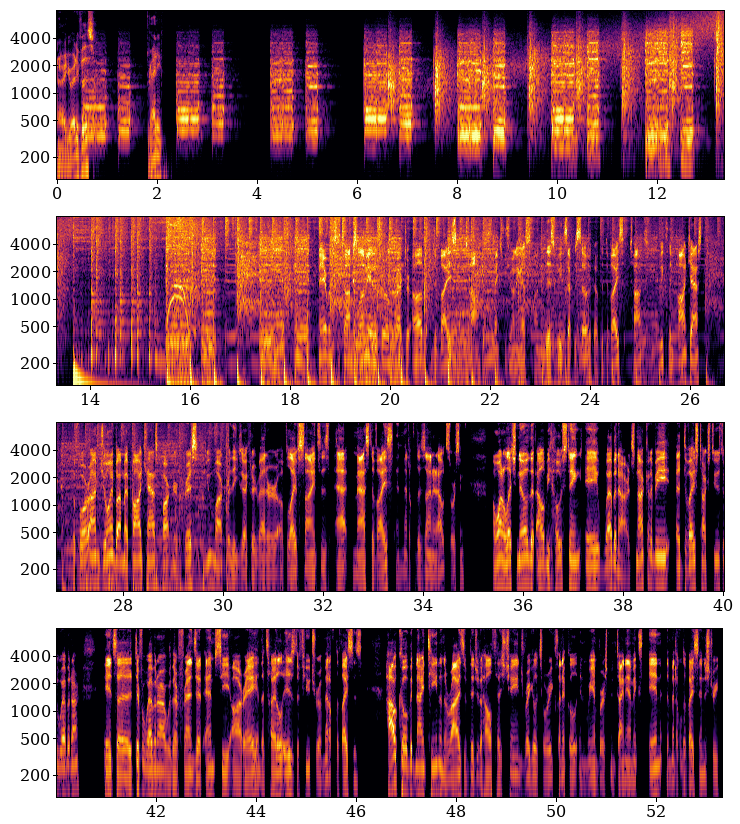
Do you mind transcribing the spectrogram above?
All right, you ready for this? Ready. Hey everyone, this is Tom Salemi, editorial director of Device Talks. Thanks for joining us on this week's episode of the Device Talks weekly podcast. Before I'm joined by my podcast partner, Chris Newmarker, the executive editor of life sciences at Mass Device and medical design and outsourcing, I want to let you know that I'll be hosting a webinar. It's not going to be a Device Talks Tuesday webinar. It's a different webinar with our friends at MCRA, and the title is The Future of Medical Devices how COVID 19 and the rise of digital health has changed regulatory, clinical, and reimbursement dynamics in the medical device industry.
